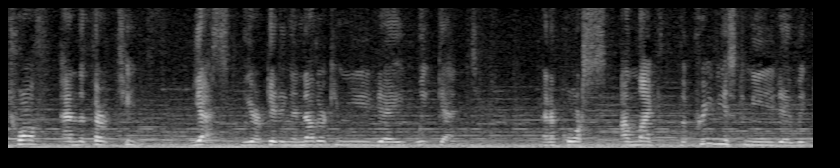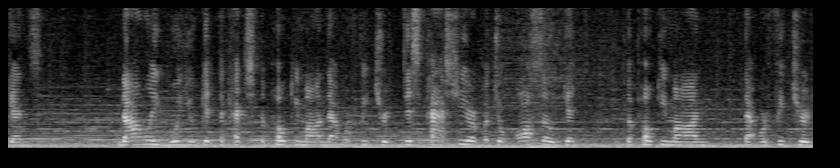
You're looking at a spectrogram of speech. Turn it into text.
12th and the 13th. Yes, we are getting another Community Day weekend. And of course, unlike the previous Community Day weekends, not only will you get to catch the Pokemon that were featured this past year, but you'll also get the Pokemon that were featured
